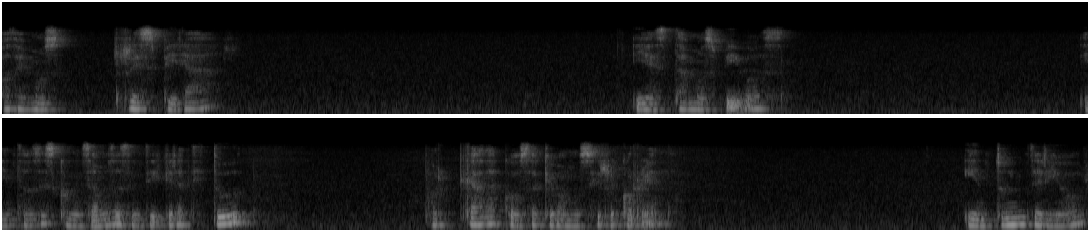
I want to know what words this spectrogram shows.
podemos respirar y estamos vivos. Y entonces comenzamos a sentir gratitud por cada cosa que vamos a ir recorriendo. Y en tu interior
